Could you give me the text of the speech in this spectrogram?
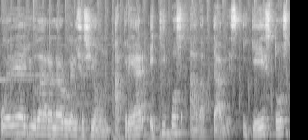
puede ayudar a la organización a crear equipos adaptables y que estos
